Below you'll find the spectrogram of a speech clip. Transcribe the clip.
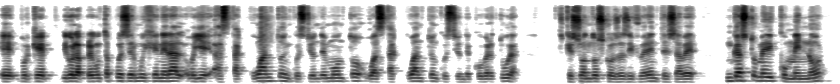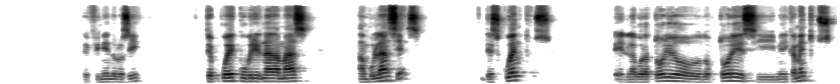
Eh, porque digo, la pregunta puede ser muy general, oye, ¿hasta cuánto en cuestión de monto o hasta cuánto en cuestión de cobertura? Que son dos cosas diferentes. A ver, un gasto médico menor, definiéndolo así, te puede cubrir nada más ambulancias, descuentos, el laboratorio, doctores y medicamentos.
